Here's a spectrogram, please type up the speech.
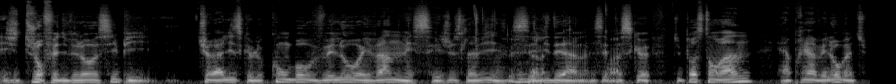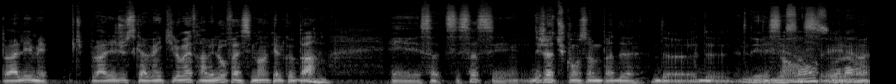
et j'ai toujours fait du vélo aussi. Puis tu réalises que le combo vélo et van, mais c'est juste la vie. hein. C'est l'idéal. C'est Ouais. parce que tu poses ton van et après à vélo, ben, tu peux aller, mais tu peux aller jusqu'à 20 km à vélo facilement quelque part. Mhm. Et ça, c'est ça, c'est déjà tu consommes pas de de, de- Des- d'essence. et, voilà. ouais.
